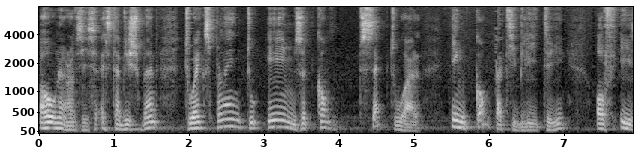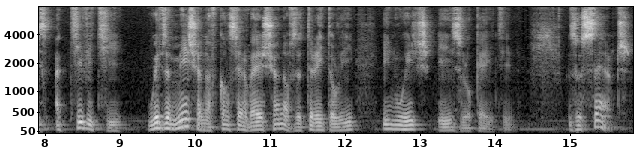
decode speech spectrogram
owner of this establishment to explain to him the conceptual incompatibility of his activity with the mission of conservation of the territory in which he is located. The search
